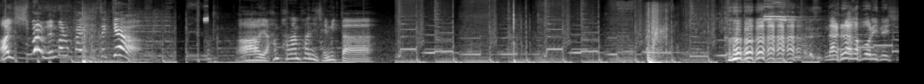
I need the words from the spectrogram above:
아이 씨발 왼발로 까야지 이 새끼야! 아 야 한 판 한 판이 재밌다. 날라가 버리네 씨.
